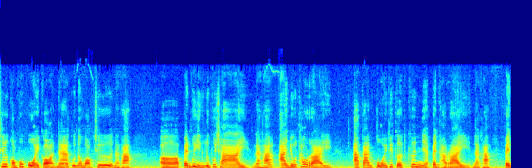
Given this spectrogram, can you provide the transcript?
ชื่อของผู้ป่วยก่อนนะ คุณต้องบอกชื่อนะคะเเป็นผู้หญิงหรือผู้ชายนะคะ อายุเท่าไหร่ อาการป่วยที่เกิดขึ้นเนี่ยเป็นอะไรนะคะ เป็น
